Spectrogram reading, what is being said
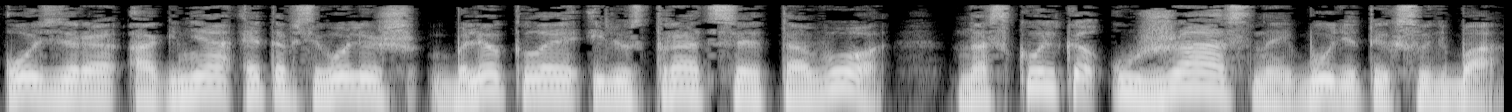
озеро огня — это всего лишь блеклая иллюстрация того, насколько ужасной будет их судьба.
